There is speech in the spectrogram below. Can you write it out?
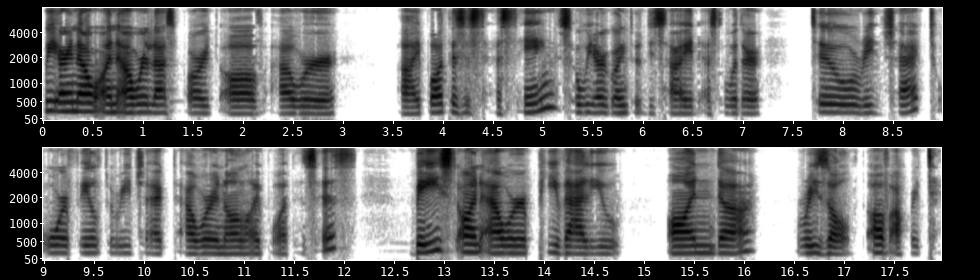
We are now on our last part of our uh, hypothesis testing. So we are going to decide as to whether to reject or fail to reject our null hypothesis based on our p-value on the result of our test.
